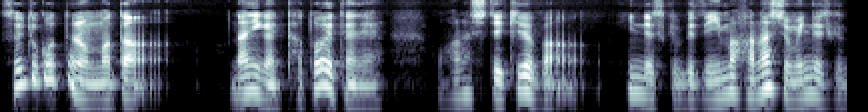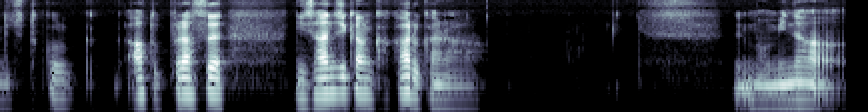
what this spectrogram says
そういうとこってのもまた何かに例えてね、お話できればいいんですけど、別に今話してもいいんですけど、ちょっとこれ、あとプラス2、3時間かかるから、でもみんな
